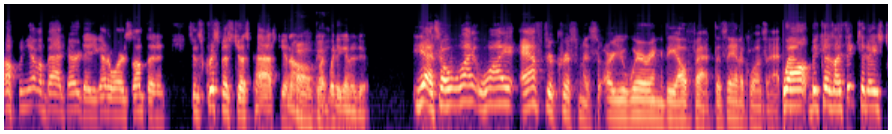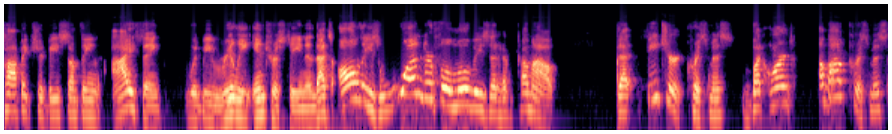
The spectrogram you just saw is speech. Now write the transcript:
know, when you have a bad hair day, you got to wear something. And since Christmas just passed, you know, Oh, okay. what, what are you going to do? yeah. So why why after Christmas are you wearing the elf hat, the Santa Claus hat? Well, because I think today's topic should be something I think would be really interesting, and that's all these wonderful movies that have come out that feature Christmas but aren't about Christmas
